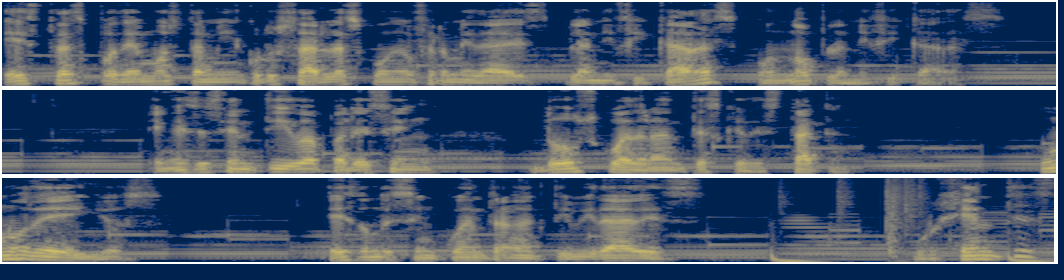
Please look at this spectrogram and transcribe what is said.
estas podemos también cruzarlas con enfermedades planificadas o no planificadas. En ese sentido aparecen dos cuadrantes que destacan. Uno de ellos es donde se encuentran actividades urgentes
